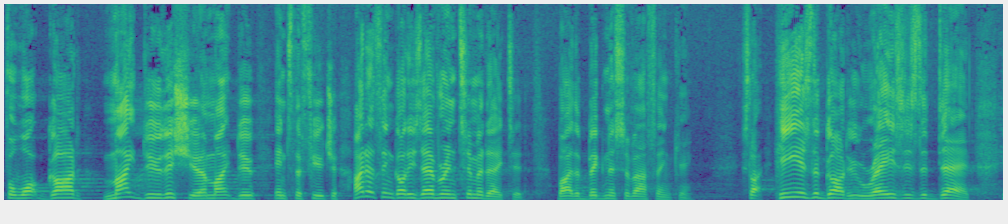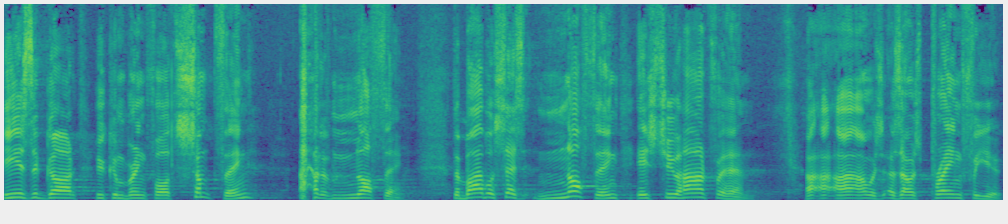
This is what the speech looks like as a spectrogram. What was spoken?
for what God might do this year, might do into the future? I don't think God is ever intimidated by the bigness of our thinking. It's like He is the God who raises the dead. He is the God who can bring forth something out of nothing. The Bible says nothing is too hard for Him. I, I, I, was, as I was praying for you,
